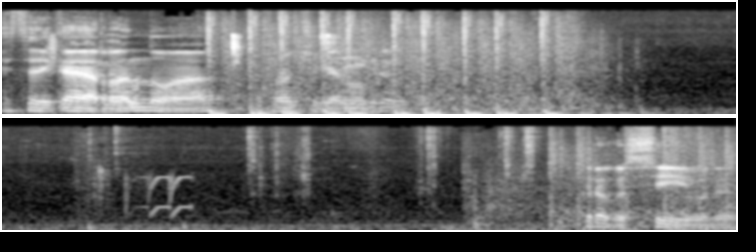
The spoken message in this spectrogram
Este le cae agarrando a. Vamos a chequear. Sí, creo. Creo que sí, boludo.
